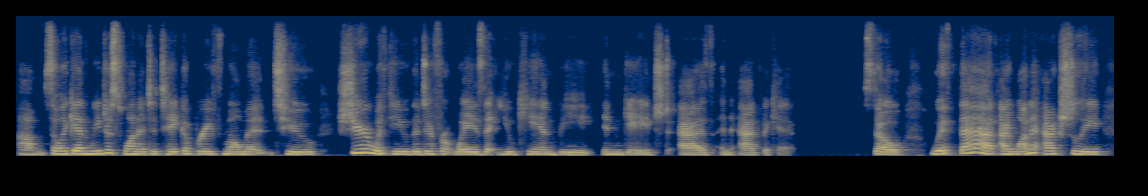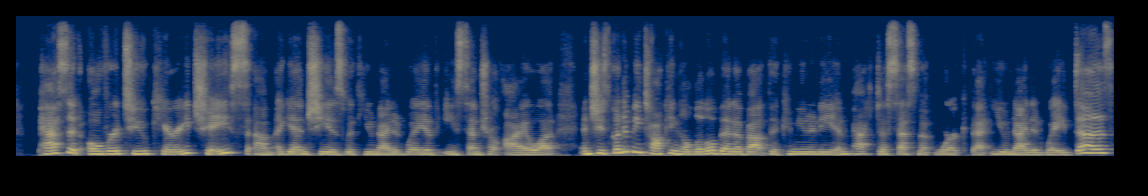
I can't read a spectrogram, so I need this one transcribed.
Um, so again, we just wanted to take a brief moment to share with you the different ways that you can be engaged as an advocate. So with that, I want to actually pass it over to Carrie Chase. Um, again, she is with United Way of East Central Iowa, and she's going to be talking a little bit about the community impact assessment work that United Way does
